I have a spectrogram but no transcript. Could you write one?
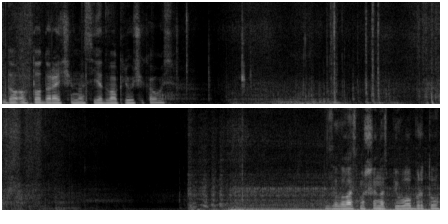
До авто, до речі, у нас є два ключика ось. Завелась машина з півоберту,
